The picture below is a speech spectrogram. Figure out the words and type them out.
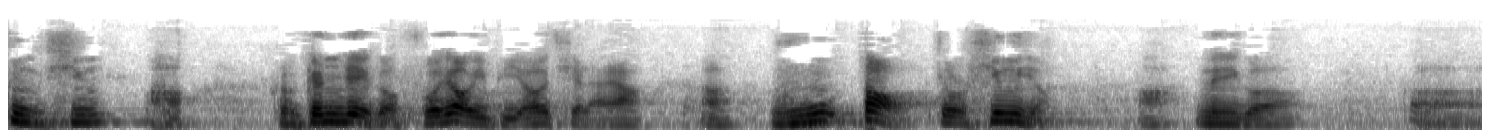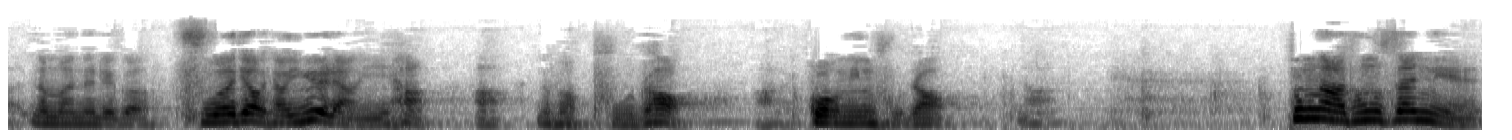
众星啊，说跟这个佛教一比较起来啊啊，儒道就是星星啊，那个呃，那么呢这个佛教像月亮一样啊，那么普照啊，光明普照啊。东大通三年，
